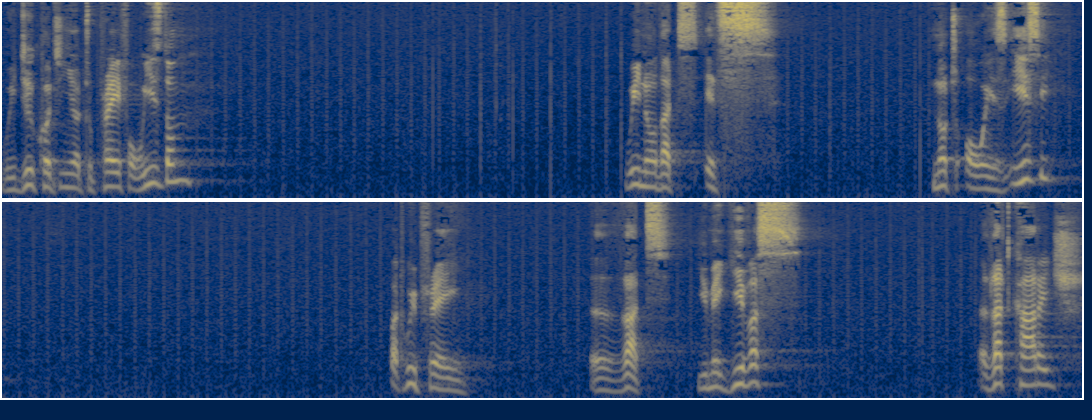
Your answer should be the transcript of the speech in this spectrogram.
We do continue to pray for wisdom. We know that it's not always easy, but we pray uh, that you may give us that courage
